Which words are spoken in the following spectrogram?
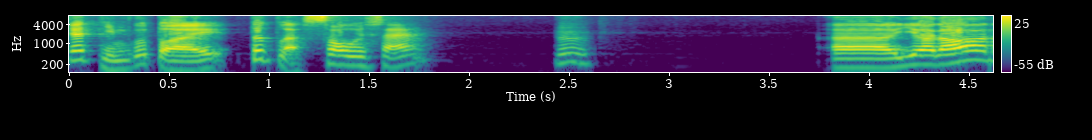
trách nhiệm của tuệ tức là soi sáng ừ. à, do đó,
